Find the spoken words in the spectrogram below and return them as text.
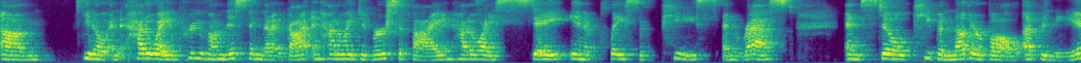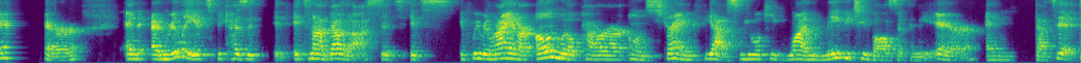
um, you know, and how do I improve on this thing that I got? And how do I diversify? And how do I stay in a place of peace and rest and still keep another ball up in the air? And, and really it's because it, it, it's not about us. It's, it's, if we rely on our own willpower, our own strength, yes, we will keep one, maybe two balls up in the air and that's it.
